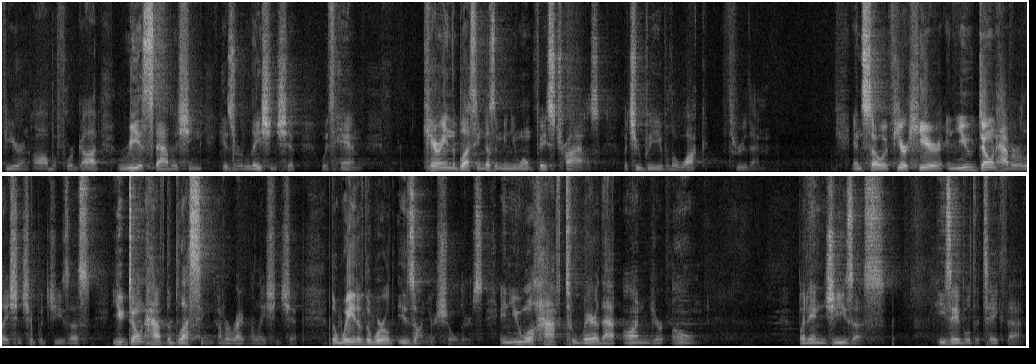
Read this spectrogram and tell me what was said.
fear and awe before God, reestablishing his relationship with him. Carrying the blessing doesn't mean you won't face trials, but you'll be able to walk through them. And so, if you're here and you don't have a relationship with Jesus, you don't have the blessing of a right relationship. The weight of the world is on your shoulders, and you will have to wear that on your own. But in Jesus, He's able to take that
